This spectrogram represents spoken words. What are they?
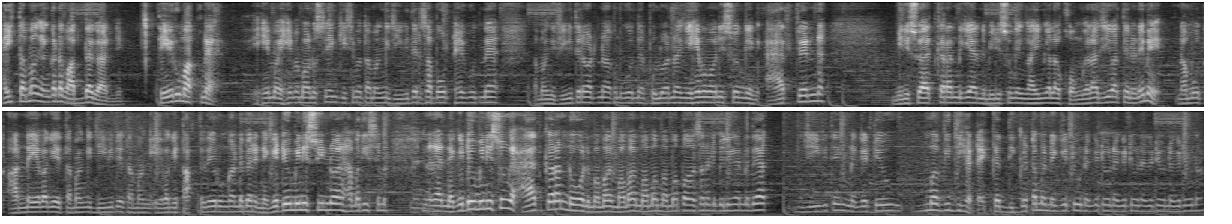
ඇයි තමන් ඇඟට වද්ද ගන්නේ? තේරුමක් නෑ එහම එහම මනුසයෙන් කිසිම තමන්ගේ ජීවිත සපෝට් හෙකුත්න තමන්ගේ ජීවිතරටනකමුකුන්න පුළුවන් එහෙම මනිස්සුන්ගෙන් ඇත්වෙන්ඩ මිනිස් ඇත් කරන්න කියන්න මිනිසුන් අයිංගල කොංගල ජීවතන නෙමේ නමුත් අන්න ඒවගේ තමන්ගේ ජීවිත තමන් ඒවගේ තක් තේරුම්ගන්න බැරි නෙගටව මිනිස්සුන් හැමතිසම නෙගටව මිනිසුන් ඇත් කරන්න ඕන. ම ම ම ම පසන පිළිගන්න දෙයක් ජීවිතෙන් නෙගටවම විදිහට. එක දිගටම නෙගටව නෙගටව නෙගටව නෙගටව නෙගටවන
